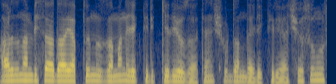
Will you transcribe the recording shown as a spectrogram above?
Ardından bir sağ daha yaptığınız zaman elektrik geliyor zaten. Şuradan da elektriği açıyorsunuz.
